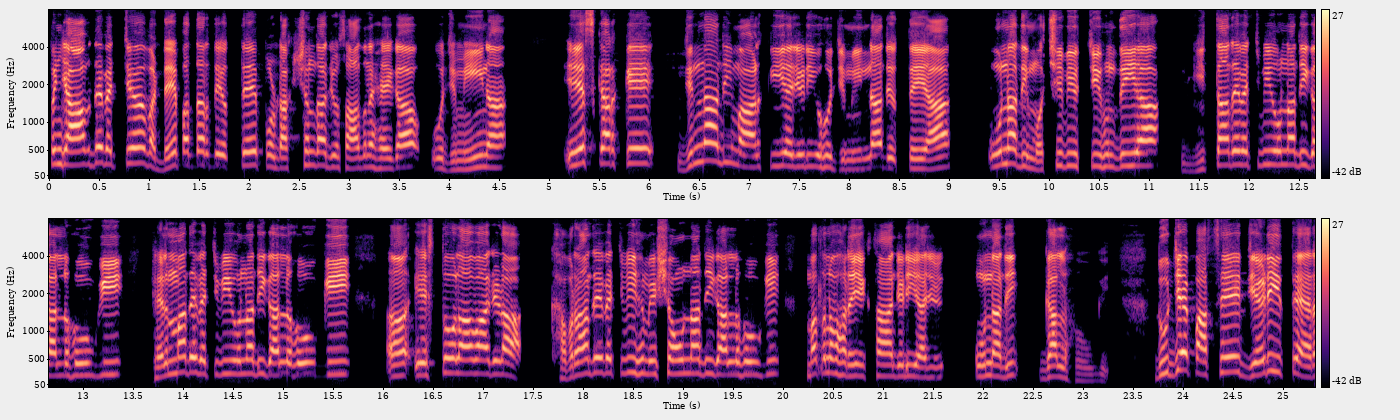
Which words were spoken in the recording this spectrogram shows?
ਪੰਜਾਬ ਦੇ ਵਿੱਚ ਵੱਡੇ ਪੱਧਰ ਦੇ ਉੱਤੇ ਪ੍ਰੋਡਕਸ਼ਨ ਦਾ ਜੋ ਸਾਧਨ ਹੈਗਾ ਉਹ ਜ਼ਮੀਨ ਆ। ਇਸ ਕਰਕੇ ਜਿਨ੍ਹਾਂ ਦੀ ਮਾਲਕੀ ਆ ਜਿਹੜੀ ਉਹ ਜ਼ਮੀਨਾਂ ਦੇ ਉੱਤੇ ਆ ਉਹਨਾਂ ਦੀ ਮੁੱਛ ਵੀ ਉੱਚੀ ਹੁੰਦੀ ਆ ਗੀਤਾਂ ਦੇ ਵਿੱਚ ਵੀ ਉਹਨਾਂ ਦੀ ਗੱਲ ਹੋਊਗੀ ਫਿਲਮਾਂ ਦੇ ਵਿੱਚ ਵੀ ਉਹਨਾਂ ਦੀ ਗੱਲ ਹੋਊਗੀ ਅ, ਇਸ ਤੋਂ ਇਲਾਵਾ ਜਿਹੜਾ ਖਬਰਾਂ ਦੇ ਵਿੱਚ ਵੀ ਹਮੇਸ਼ਾ ਉਹਨਾਂ ਦੀ ਗੱਲ ਹੋਊਗੀ ਮਤਲਬ ਹਰੇਕ ਥਾਂ ਜਿਹੜੀ ਆ ਉਹਨਾਂ ਦੀ ਗੱਲ ਹੋਊਗੀ। ਦੂਜੇ ਪਾਸੇ ਜਿਹੜੀ ਧਿਰ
